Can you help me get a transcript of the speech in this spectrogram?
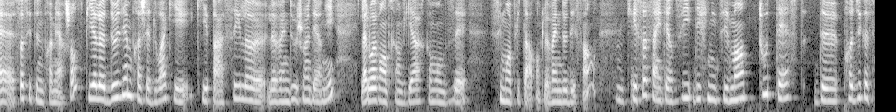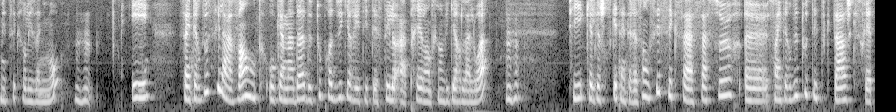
Euh, ça, c'est une première chose. Puis il y a le deuxième projet de loi qui est, qui est passé là, le 22 juin dernier. La loi va entrer en vigueur, comme on disait, six mois plus tard, donc le 22 décembre. Et ça, ça interdit définitivement tout test de produits cosmétiques sur les animaux. Mhm. Et ça interdit aussi la vente au Canada de tout produit qui aurait été testé là, après l'entrée en vigueur de la loi. Mhm. Puis quelque chose qui est intéressant aussi, c'est que ça s'assure, euh, ça interdit tout étiquetage qui serait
